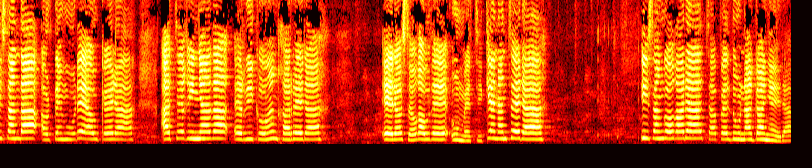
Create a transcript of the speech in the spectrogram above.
Izan da aurten gure aukera, atsegina da herrikoen jarrera, eroso gaude umetxiken antzera, izango gara txapeldunak gainera.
